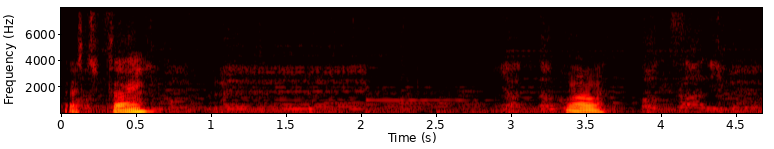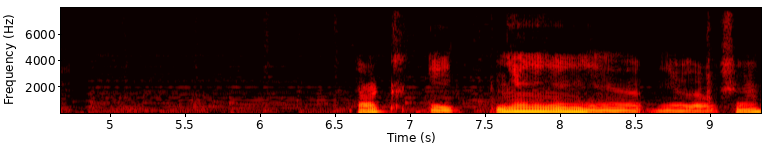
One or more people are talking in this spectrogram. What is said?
Teraz tutaj. Wow. Tak i... Nie, nie, nie, nie, nie, udało się.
